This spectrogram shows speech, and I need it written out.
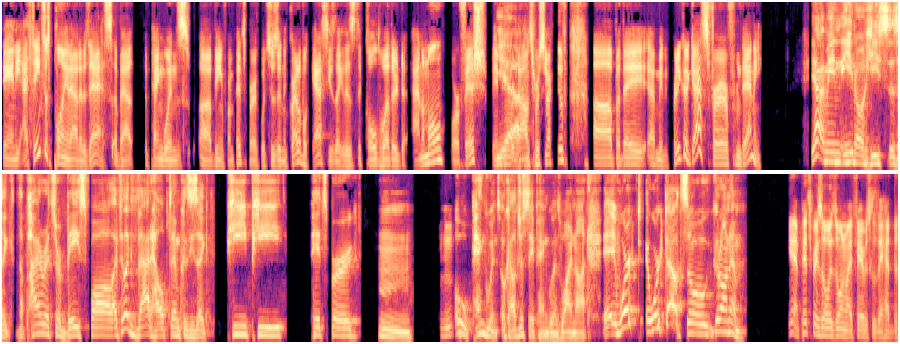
Danny, I think, just pulling it out of his ass about the Penguins uh, being from Pittsburgh, which is an incredible guess. He's like, "This is the cold weathered animal or fish?" Maybe Yeah. from Dom's perspective, uh, but they, I mean, pretty good guess for from Danny. Yeah, I mean, you know, he says like the Pirates are baseball. I feel like that helped him because he's like PP Pittsburgh. Hmm. Mhm. Oh, Penguins. Okay, I'll just say Penguins. Why not? It worked. It worked out. So good on him. Yeah, Pittsburgh's always one of my favorites because they had the,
